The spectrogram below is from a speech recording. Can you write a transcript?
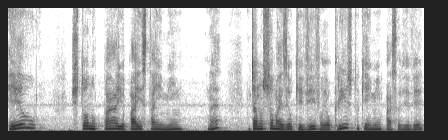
eu Estou no Pai, o Pai está em mim, né? Já não sou mais eu que vivo, é o Cristo que em mim passa a viver,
